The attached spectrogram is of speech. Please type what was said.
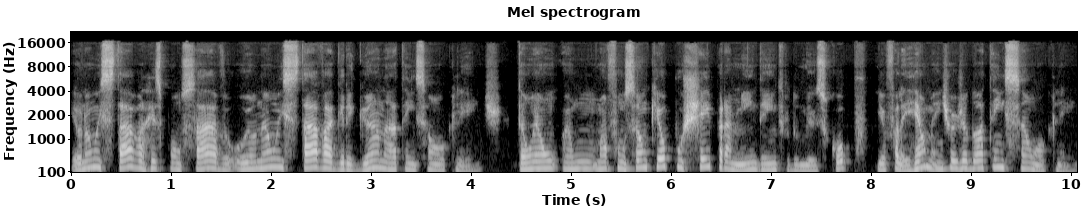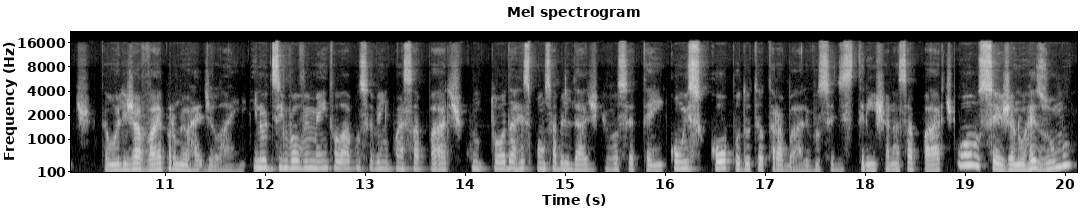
eu não estava responsável ou eu não estava agregando a atenção ao cliente. Então é, um, é uma função que eu puxei para mim dentro do meu escopo e eu falei, realmente hoje eu dou atenção ao cliente. Então ele já vai para o meu headline. E no desenvolvimento lá você vem com essa parte, com toda a responsabilidade que você tem, com o escopo do teu trabalho, você destrincha nessa parte. Ou seja, no resumo,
